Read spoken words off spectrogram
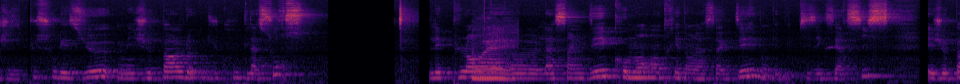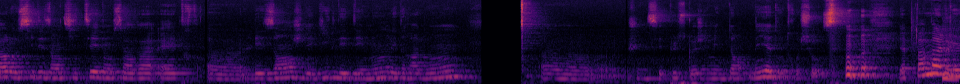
je les ai plus sous les yeux, mais je parle du coup de la source, les plans, Ouais. euh, la 5D, comment entrer dans la 5D, donc des petits exercices. Et je parle aussi des entités, donc ça va être euh, les anges, les guides, les démons, les dragons. Euh, je ne sais plus ce que j'ai mis dedans, mais il y a d'autres choses. il y a pas mal de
